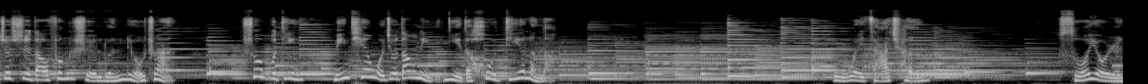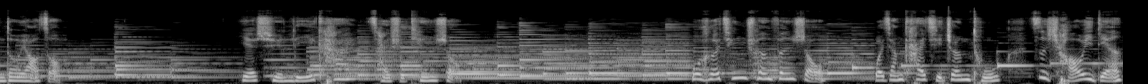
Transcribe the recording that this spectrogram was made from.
这世道风水轮流转，说不定明天我就当你你的后爹了呢。五味杂陈，所有人都要走，也许离开才是天手。我和青春分手，我将开启征途，自嘲一点，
